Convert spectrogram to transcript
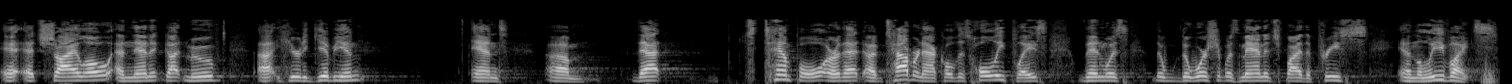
at Shiloh, and then it got moved uh, here to Gibeon. And um, that temple or that uh, tabernacle, this holy place, then was the, the worship was managed by the priests and the Levites.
